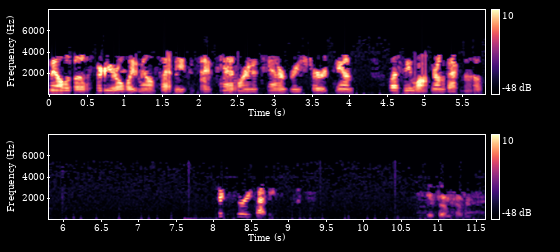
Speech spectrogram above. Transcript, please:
Male with a 30 year old white male, 5'8 to 5'10, wearing a tan or gray shirt, pants. Last name walking around the back of the house. 637. 637 cover.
